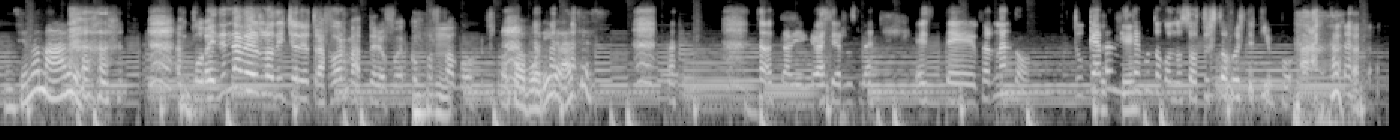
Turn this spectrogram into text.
Están siendo amables. Pueden haberlo dicho de otra forma, pero fue con por favor. Por favor y gracias. no, está bien, gracias, Ruslan. Este, Fernando, ¿tú qué aprendiste okay. junto con nosotros todo este tiempo?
